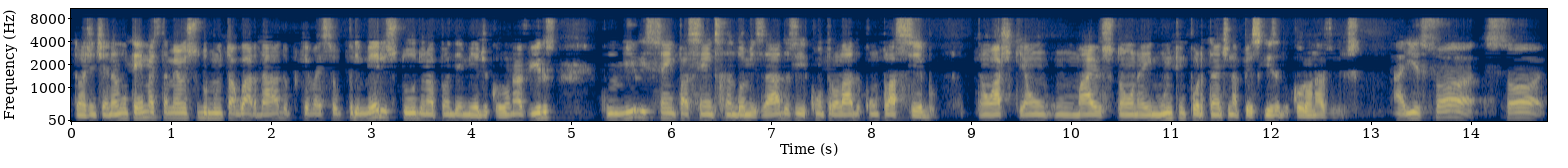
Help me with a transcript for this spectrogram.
Então a gente ainda não tem, mas também é um estudo muito aguardado, porque vai ser o primeiro estudo na pandemia de coronavírus, com 1.100 pacientes randomizados e controlado com placebo. Então, acho que é um, um milestone aí muito importante na pesquisa do coronavírus. Aí, só, só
